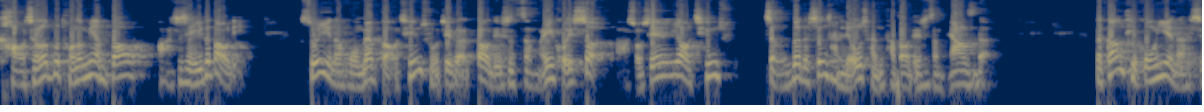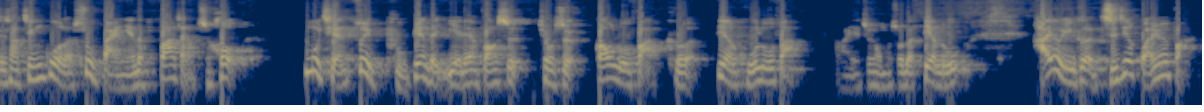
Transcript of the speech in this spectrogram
烤成了不同的面包啊，这是一个道理。所以呢，我们要搞清楚这个到底是怎么一回事啊？首先要清楚整个的生产流程它到底是怎么样子的。那钢铁工业呢，实际上经过了数百年的发展之后，目前最普遍的冶炼方式就是高炉法和电弧炉法啊，也就是我们说的电炉，还有一个直接还原法。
